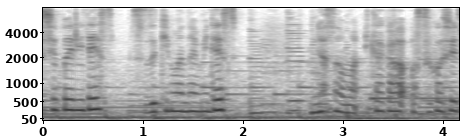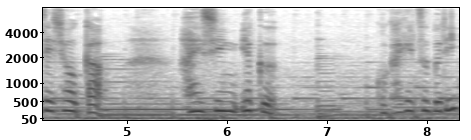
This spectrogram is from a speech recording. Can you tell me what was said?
しぶりです。鈴木まなみです。皆様いかがお過ごしでしょうか？配信約5ヶ月ぶり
